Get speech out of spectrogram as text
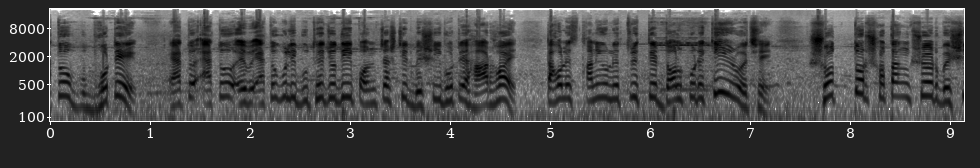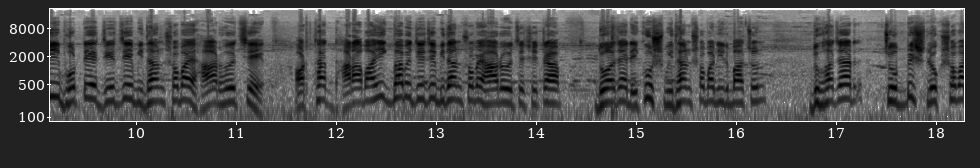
এত ভোটে এত এত, এতগুলি বুথে যদি পঞ্চাশটির বেশি ভোটে হার হয়, তাহলে স্থানীয় নেতৃত্বের দল করে কী রয়েছে? সত্তর শতাংশের বেশি ভোটে যে যে বিধানসভায় হার হয়েছে, অর্থাৎ ধারাবাহিকভাবে যে যে বিধানসভায় হার হয়েছে, সেটা দু হাজার একুশ বিধানসভা নির্বাচন দু হাজার চব্বিশ লোকসভা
